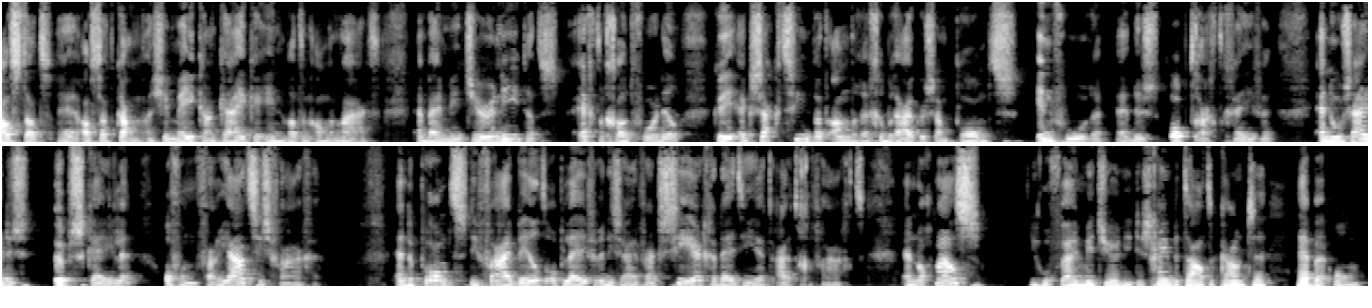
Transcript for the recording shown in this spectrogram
Als dat, hè, als dat kan, als je mee kan kijken in wat een ander maakt. En bij Midjourney, dat is echt een groot voordeel, kun je exact zien wat andere gebruikers aan prompts invoeren. Hè, dus opdrachten geven. En hoe zij dus upscalen of om variaties vragen. En de prompts die fraai beeld opleveren, die zijn vaak zeer gedetailleerd uitgevraagd. En nogmaals, je hoeft bij Midjourney dus geen betaald account te hebben om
